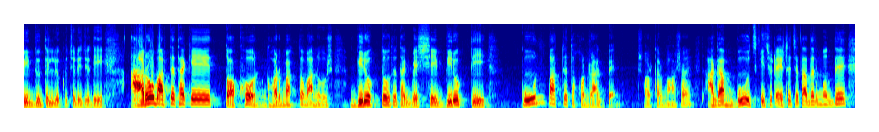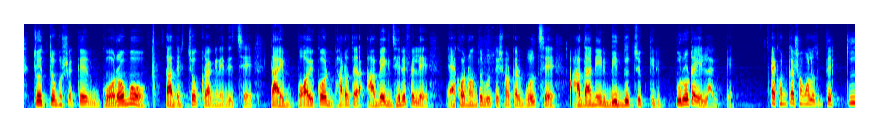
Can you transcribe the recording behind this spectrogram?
বিদ্যুতের লুকোচুরি যদি আরও বাড়তে থাকে, তখন ঘরমাক্ত মানুষ বিরক্ত হতে থাকবে। সেই বিরক্তি কোন পাত্রে তখন রাখবেন? সরকার মহাশয়, আগাম বুঝ কিছুটা এসেছে তাদের মধ্যে। চৈত্র মশকের গরমও তাদের চোখ রাঙানি দিচ্ছে। তাই বয়কট ভারতের আবেগ ঝেড়ে ফেলে এখন অন্তর্বর্তী সরকার বলছে, আদানির বিদ্যুৎ চুক্তির পুরোটাই লাগবে। এখনকার সমালোচকদের কি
